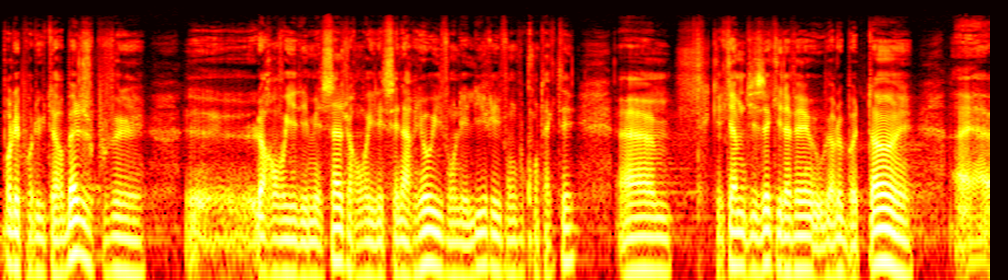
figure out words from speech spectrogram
pour les producteurs belges, vous pouvez euh, leur envoyer des messages, leur envoyer les scénarios, ils vont les lire, ils vont vous contacter. Euh, Quelqu'un me disait qu'il avait ouvert le bottin et euh,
